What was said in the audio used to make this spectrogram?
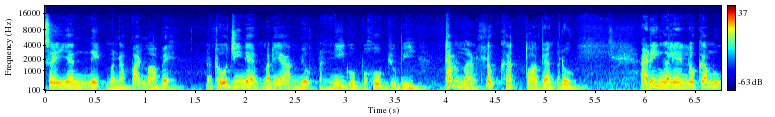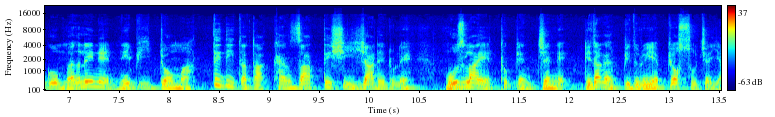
10ရက်နေ့မနက်ပိုင်းမှာပဲနထိုးကြီးနဲ့မတရားမြို့အနီးကိုပဟိုပြုပြီးထပ်မံလှုပ်ခတ်သွားပြန်တယ်လို့အဲ့ဒီငလင်လောက်ကမှုကိုမန္တလေးနဲ့နေပြည်တော်မှာတိတိတတ်တာခန်းစားသိရှိရတယ်လို့လေမိုးစလာရဲ့ထုတ်ပြန်ချက်နဲ့ဒေသခံပြည်သူတွေရဲ့ပြောဆိုချက်အရ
